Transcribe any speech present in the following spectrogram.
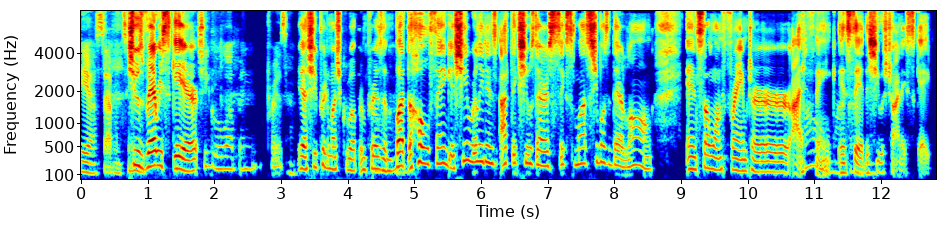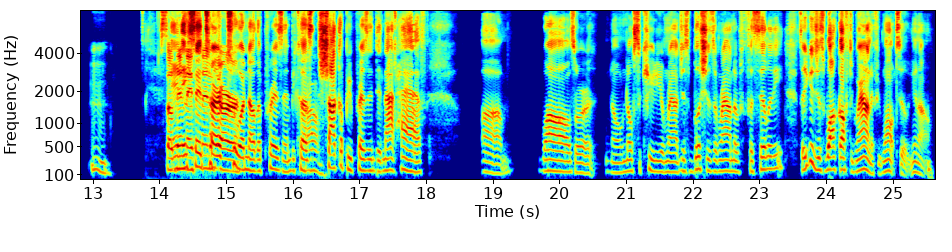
yeah, seventeen. she was very scared. She grew up in prison. Yeah, she pretty much grew up in prison. Okay. But the whole thing is, she really didn't. I think she was there six months. She wasn't there long, and someone framed her. I Oh, think and said that she was trying to escape. Mm. So and then they, sent send her, to another prison because Oh. Shakopee prison did not have um, walls or you know no security around, just bushes around the facility. So you could just walk off the ground if you want to, you know.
